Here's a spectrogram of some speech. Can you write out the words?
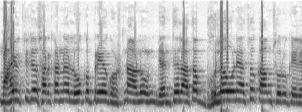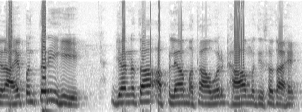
महायुतीच्या सरकारनं लोकप्रिय घोषणा आणून जनतेला आता भुलवण्याचं काम सुरू केलेलं आहे. पण तरीही जनता आपल्या मतावर ठाम दिसत आहे.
